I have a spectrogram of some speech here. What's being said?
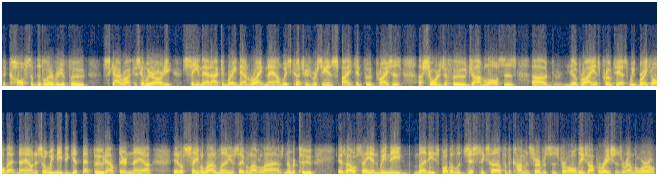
the cost of the delivery of food skyrockets. And we're already seeing that. I can break down right now which countries we're seeing spike in food prices, a shortage of food, job losses, uh, you know, riots, protests. We break all that down. And so we need to get that food out there now. It'll save a lot of money, it'll save a lot of lives. Number two, as I was saying, we need monies for the logistics hub, for the common services, for all these operations around the world.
